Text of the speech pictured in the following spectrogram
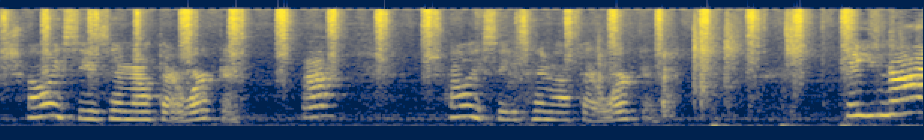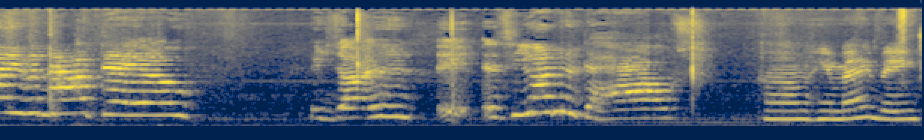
She always sees him out there working. Huh? She probably sees him out there working. He's not even out there. He's on. Is he under the house? Um, he may be.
